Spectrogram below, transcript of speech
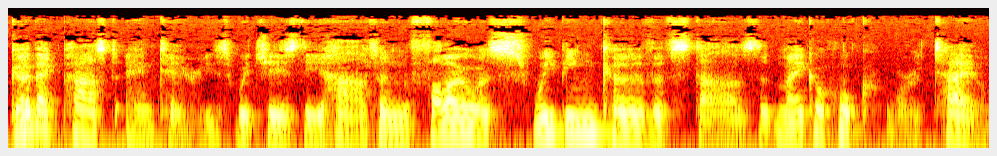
Go back past Antares, which is the heart, and follow a sweeping curve of stars that make a hook or a tail.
